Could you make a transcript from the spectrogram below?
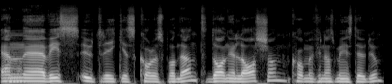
En eh, viss utrikeskorrespondent, Daniel Larsson, kommer finnas med i studion.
